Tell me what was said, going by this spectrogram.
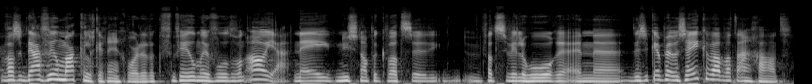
was ik daar veel makkelijker in geworden. Dat ik veel meer voelde van, oh ja, nee, nu snap ik wat ze, wat ze willen horen. En, uh, dus ik heb er zeker wel wat aan gehad.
